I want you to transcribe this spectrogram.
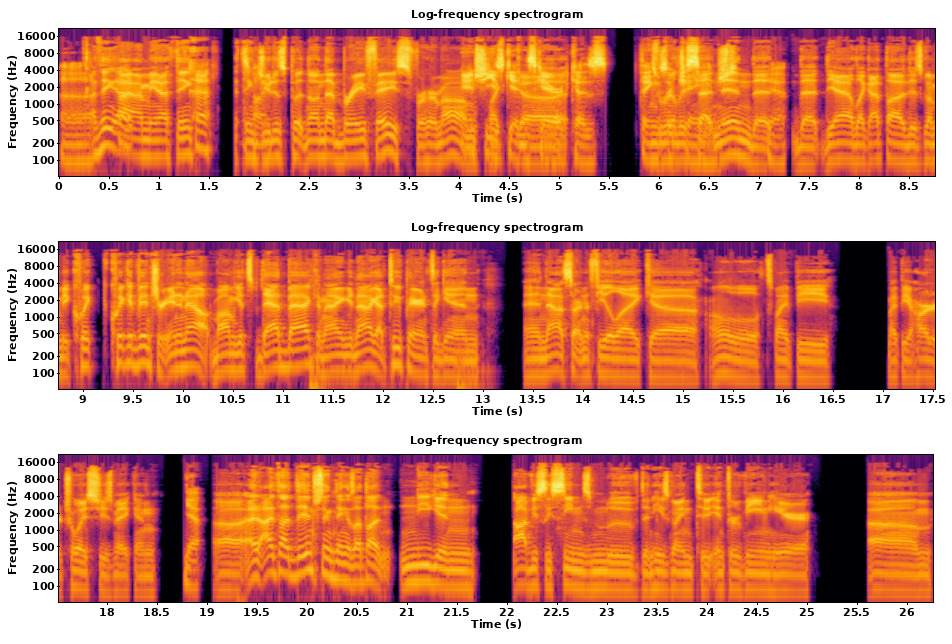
Uh, I think. but- I, mean, I think. eh, I think. Judith's putting on that brave face for her mom, and she's Like, getting uh, scared because things really setting in that Yeah. that yeah, like I thought it was going to be a quick quick adventure in and out. Mom gets dad back, and I now I got two parents again, and now it's starting to feel like uh, oh, this might be might be a harder choice she's making. Yeah. uh, I, I thought the interesting thing is I thought Negan obviously seems moved, and he's going to intervene here. Um,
